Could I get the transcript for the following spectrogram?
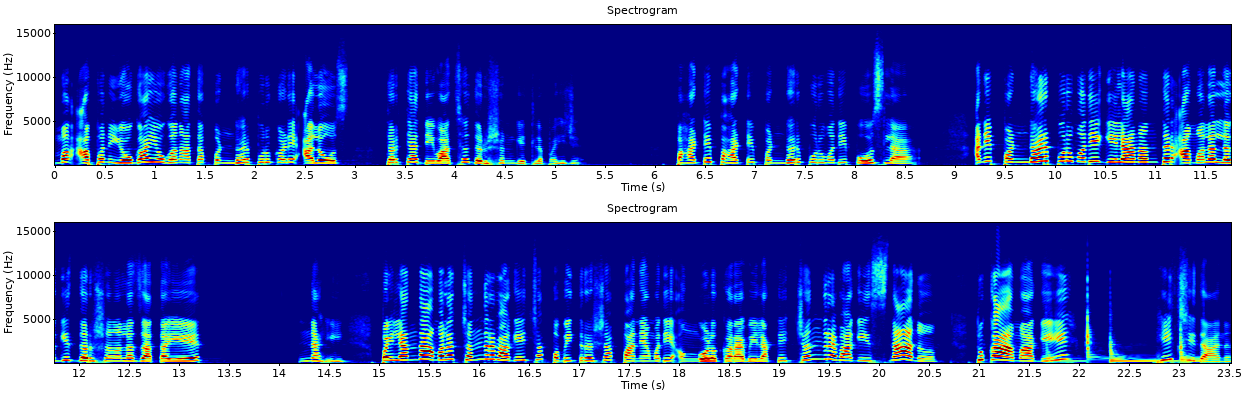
मग आपण योगायोगानं आता पंढरपूरकडे आलोच तर त्या देवाचं दर्शन घेतलं पाहिजे. पहाटे पहाटे पंढरपूरमध्ये पोहोचला. आणि पंढरपूरमध्ये गेल्यानंतर आम्हाला लगेच दर्शनाला जाता येत नाही. पहिल्यांदा आम्हाला चंद्रभागेच्या पवित्र अशा पाण्यामध्ये अंघोळ करावी लागते. चंद्रभागे स्नान तुका मागे ही दान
